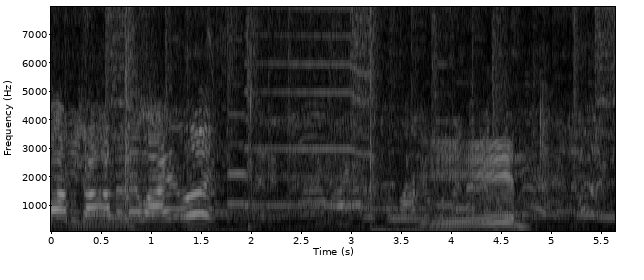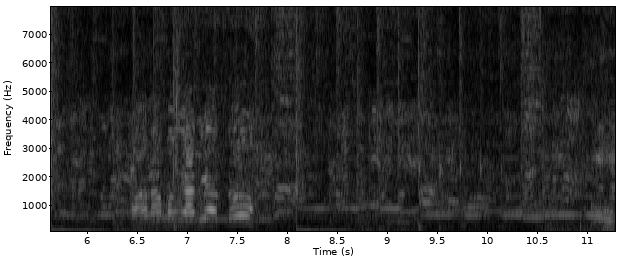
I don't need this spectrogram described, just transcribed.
Wah, bisa ane lewat, euy. Poin. Mana Mang Yadi tuh? Oh.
